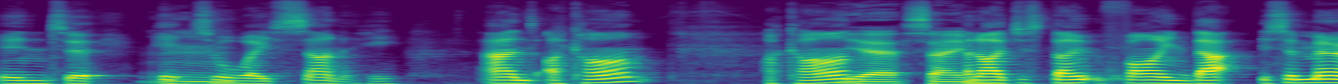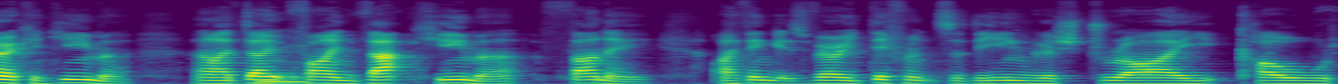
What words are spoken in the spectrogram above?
into It's Mm. Always Sunny, and I can't. I can't. Yeah, same. And I just don't find that it's American humor, and I don't Mm. find that humor funny. I think it's very different to the English dry, cold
